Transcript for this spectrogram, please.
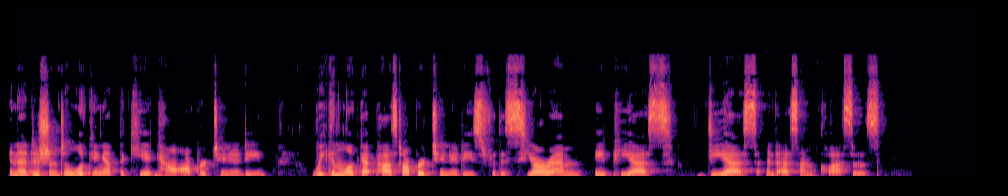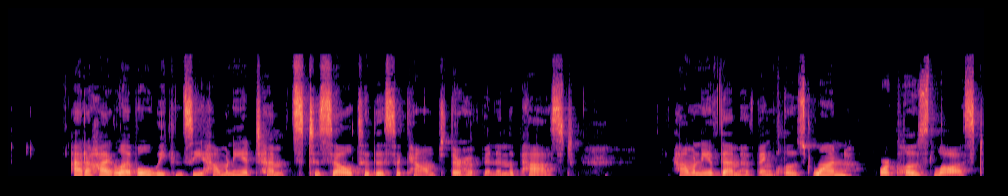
In addition to looking at the key account opportunity, we can look at past opportunities for the CRM, APS, DS, and SM classes. At a high level, we can see how many attempts to sell to this account there have been in the past, how many of them have been closed won or closed lost,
